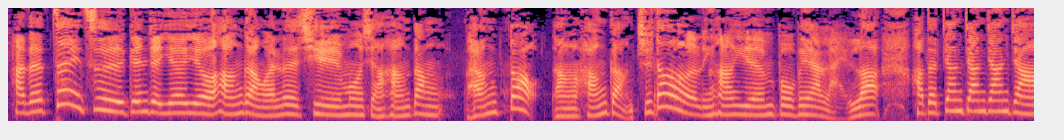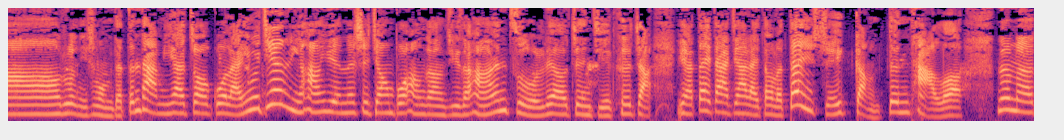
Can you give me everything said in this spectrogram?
好的，再次跟着悠悠航港玩乐趣，梦想航荡航道。嗯，航港知道领航员波贝亚来了。好的，讲讲讲讲。如果你是我们的灯塔迷，要照过来，因为今天领航员呢是江波航港局的航安组廖正杰科长，要带大家来到了淡水港灯塔了。那么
